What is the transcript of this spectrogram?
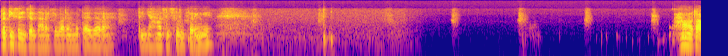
प्रति संचर धारा के बारे में बताया जा रहा है। तो यहाँ से शुरू करेंगे। हाँ रा,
